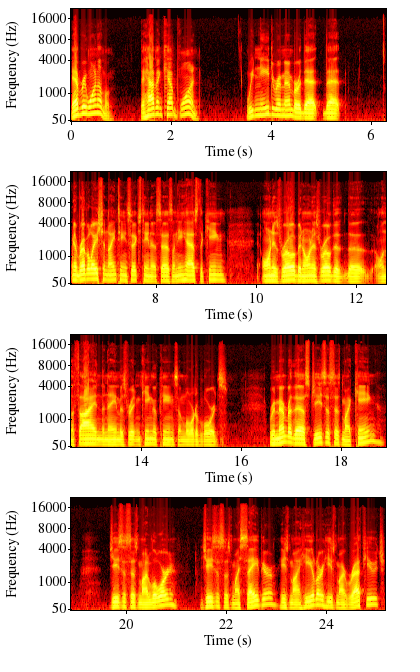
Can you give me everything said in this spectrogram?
Every one of them. They haven't kept one we need to remember that that in Revelation 19:16 it says, "And he has the king on his robe, and on his robe the, the on the thigh the name is written King of Kings and Lord of Lords." Remember this: Jesus is my King. Jesus is my Lord. Jesus is my Savior. He's my healer. He's my refuge.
